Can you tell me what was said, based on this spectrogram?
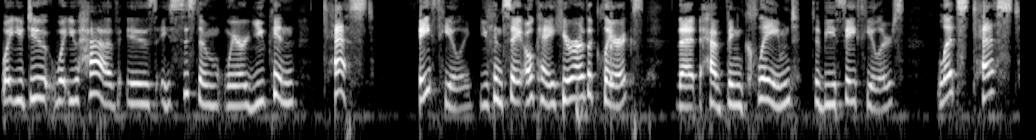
what you do, what you have is a system where you can test faith healing. You can say, okay, here are the clerics that have been claimed to be faith healers. Let's test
